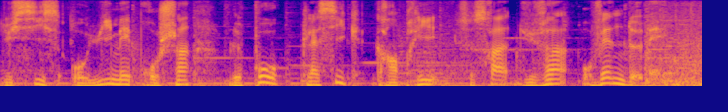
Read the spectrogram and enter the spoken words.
du 6 au 8 mai prochain. Le Pau Classique Grand Prix, ce sera du 20 au 22 mai.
